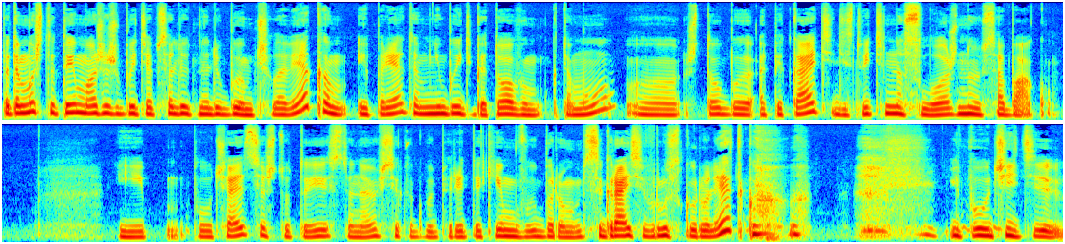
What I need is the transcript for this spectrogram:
Потому что ты можешь быть абсолютно любым человеком и при этом не быть готовым к тому, э, чтобы опекать действительно сложную собаку. И получается, что ты становишься как бы перед таким выбором сыграть в русскую рулетку и получить э,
